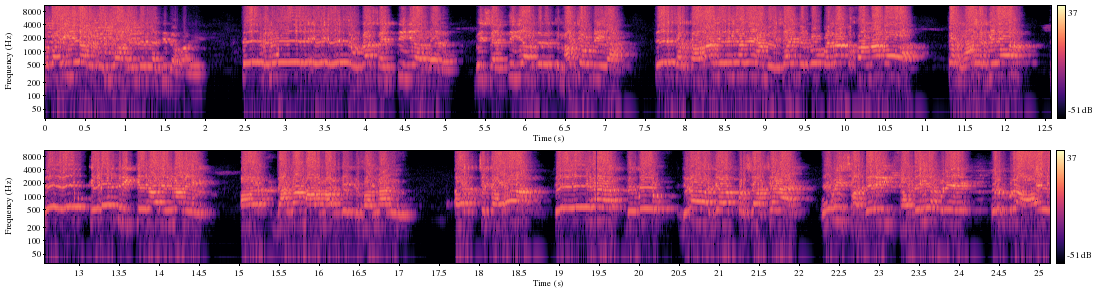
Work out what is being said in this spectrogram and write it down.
27000 ਰੁਪਈਆ ਕਹਿੰਦੇ ਨੇ ਅਸੀਂ ਦੇਵਾਂਗੇ। ਤੇ ਮੈਨੂੰ ਇਹ ਇਹ ਹੁੰਦਾ 37000 ਰੁਪਏ ਵੀ 37000 ਦੇ ਵਿੱਚ ਮੱਝ ਆਉਂਦੀ ਆ। ਤੇ ਸਰਕਾਰਾਂ ਜਿਹੜੀਆਂ ਨੇ ਹਮੇਸ਼ਾ ਹੀ ਦੇਖੋ, ਪਹਿਲਾਂ ਕਿਸਾਨਾਂ ਦਾ ਧਰਨਾ ਲੱਗਿਆ। ਤੇ ਇਹ ਕਿਹੜੇ ਤਰੀਕੇ ਨਾਲ ਇਹਨਾਂ ਨੇ ਡਾਂਗਾ ਮਾਰ ਮਾਰ ਕੇ ਕਿਸਾਨਾਂ ਨੂੰ ਚਕਾਇਆ? ਤੇ ਇਹ ਜਿਹੜਾ ਦੇਖੋ, ਜਿਹੜਾ ਅੱਜ ਪ੍ਰਸ਼ਾਸਨ ਹੈ, ਉਹ ਵੀ ਸਾਡੇ ਹੀ ਸਾਡੇ ਹੀ ਆਪਣੇ ਕੋਈ ਭਰਾ ਹੈ,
